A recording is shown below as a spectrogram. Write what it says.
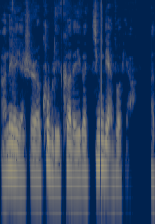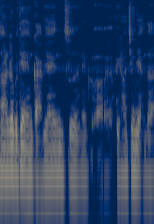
啊，那个也是库布里克的一个经典作品啊。啊，当然这部电影改编自那个非常经典的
